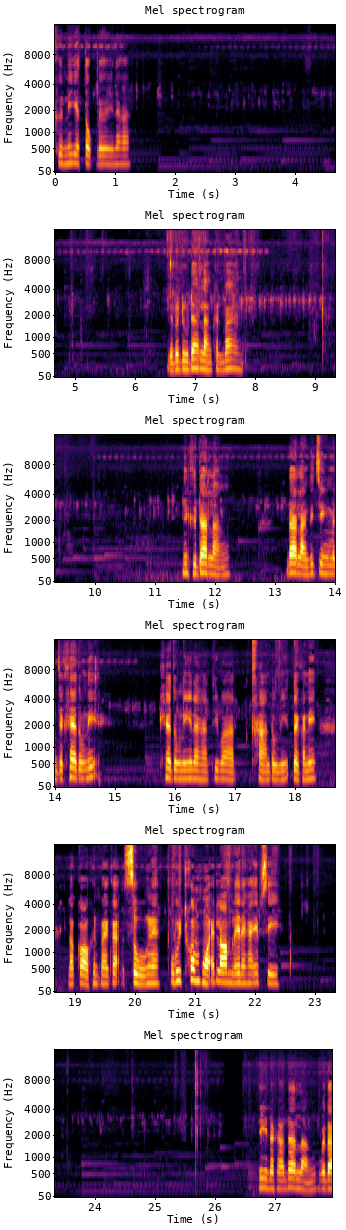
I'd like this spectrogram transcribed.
คืนนี้อย่าตกเลยนะคะ เดี๋ยวเราดูด้านหลังกันบ้าง นี่คือด้านหลัง ด้านหลังที่จริงมันจะแค่ตรงนี้ แค่ตรงนี้นะคะ ที่ว่าคานตรงนี้ แต่ครั้นี้เราก่อขึ้นไปก็สูงนะอุ้ยท่วมหัวแอดลอมเลยนะคะ FC นี่นะคะ ด้านหลังเวลา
